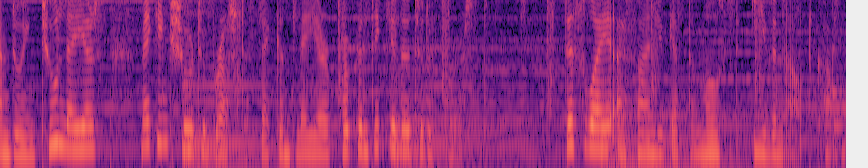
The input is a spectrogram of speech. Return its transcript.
I'm doing two layers, making sure to brush the second layer perpendicular to the first. This way I find you get the most even outcome.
